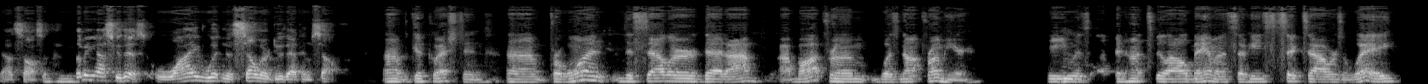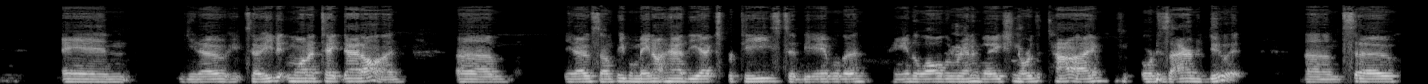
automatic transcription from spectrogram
That's awesome. Mhm. Let me ask you this: Why wouldn't a seller do that himself? Um, good question. Um, for one, the seller that I I bought from was not from here. He Hmm. was up in Huntsville, Alabama, so he's six hours away, and you know, he, so he didn't want to take that on. Um, you know, some people may not have the expertise to be able to handle all the renovation or the time or desire to do it. Um, so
